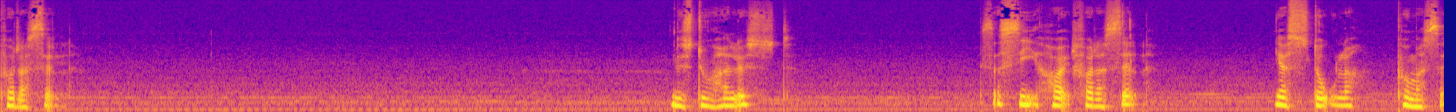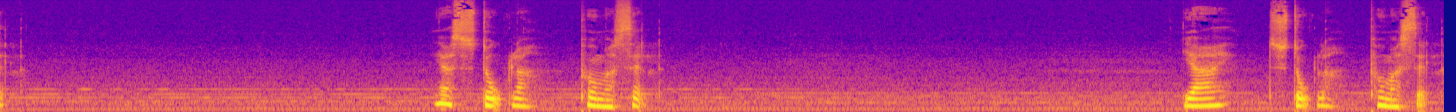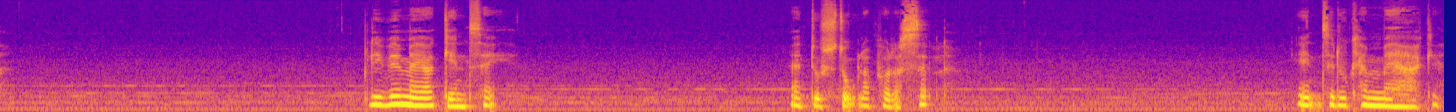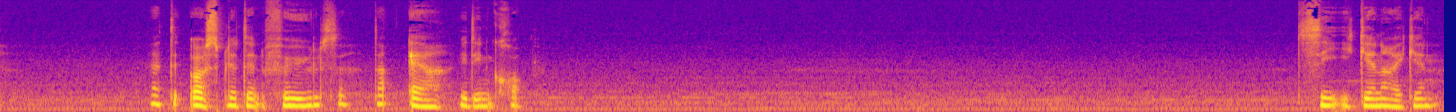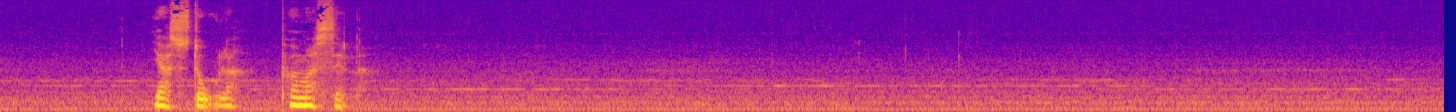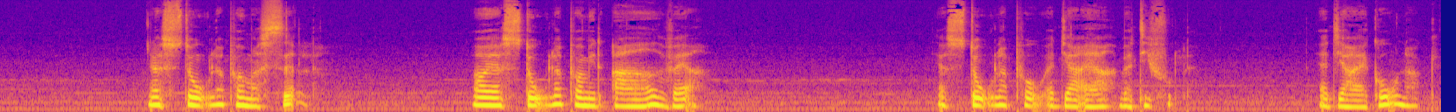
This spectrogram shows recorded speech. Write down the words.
på dig selv. Hvis du har lyst, så sig højt for dig selv. Jeg stoler på mig selv. Jeg stoler på mig selv. Jeg stoler på mig selv. Bliv ved med at gentage, at du stoler på dig selv. Indtil du kan mærke, at det også bliver den følelse, der er i din krop. Sig igen og igen. Jeg stoler på mig selv. Jeg stoler på mig selv, og jeg stoler på mit eget værd. Jeg stoler på, at jeg er værdifuld at jeg er god nok,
